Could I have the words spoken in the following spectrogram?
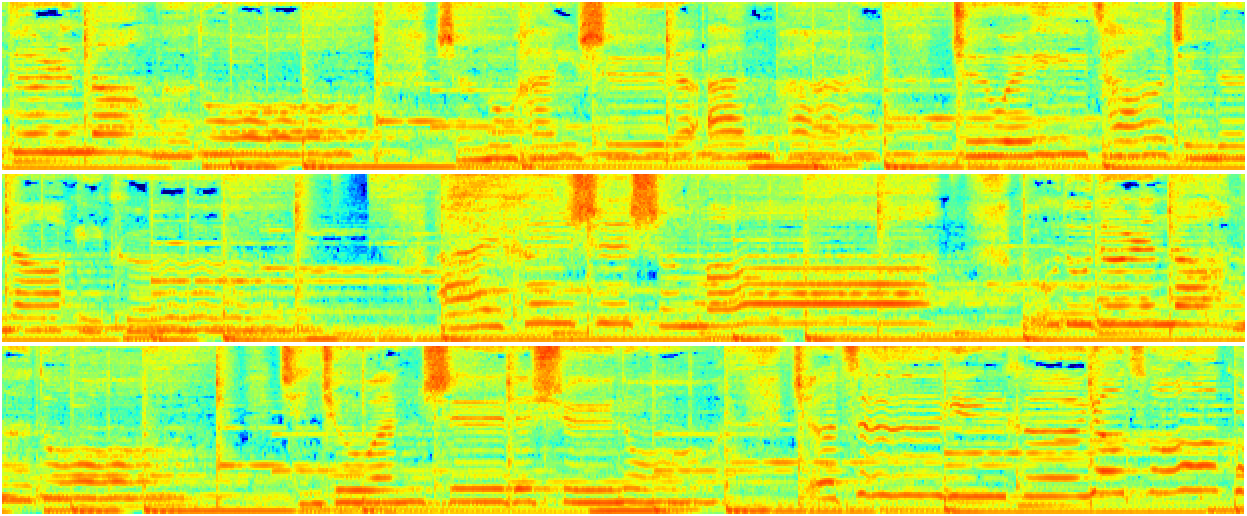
的人那么多，山盟海誓的安排，只为擦肩的那一刻。是什么？孤独的人那么多，千秋万世的许诺，这次因何要错过？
